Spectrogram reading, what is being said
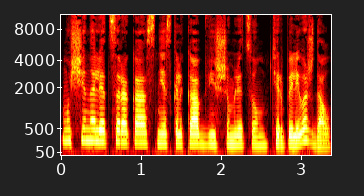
мужчина лет сорока с несколько обвисшим лицом, терпеливо ждал.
